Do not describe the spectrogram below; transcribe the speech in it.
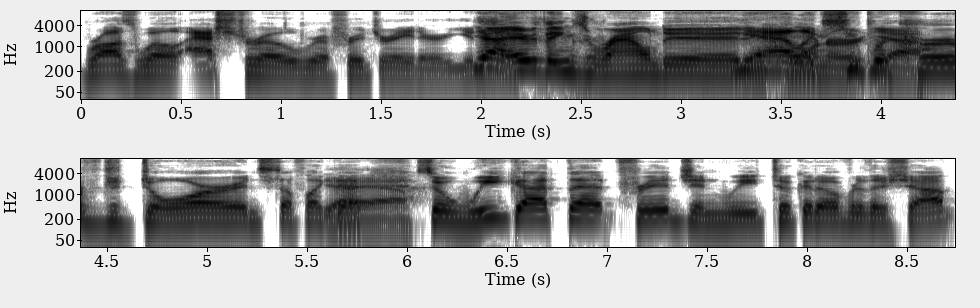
roswell astro refrigerator you know yeah, everything's rounded. and yeah like super yeah. curved door and stuff like yeah, that yeah. so we got that fridge and we took it over to the shop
